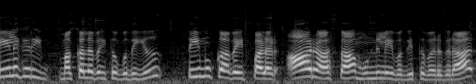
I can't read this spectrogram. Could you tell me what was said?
நீலகிரி மக்களவை தொகுதியில் திமுக வேட்பாளர் ஆர் ராசா முன்னிலை வகித்து வருகிறார்.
